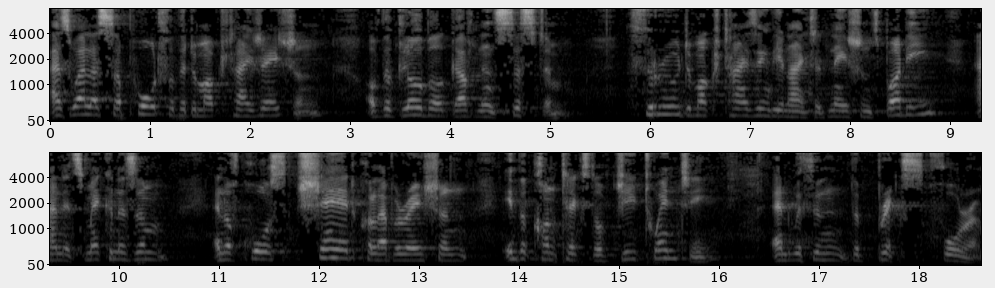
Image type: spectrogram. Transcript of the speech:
as well as support for the democratization of the global governance system through democratizing the United Nations body and its mechanism, and of course, shared collaboration in the context of G20 and within the BRICS forum.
